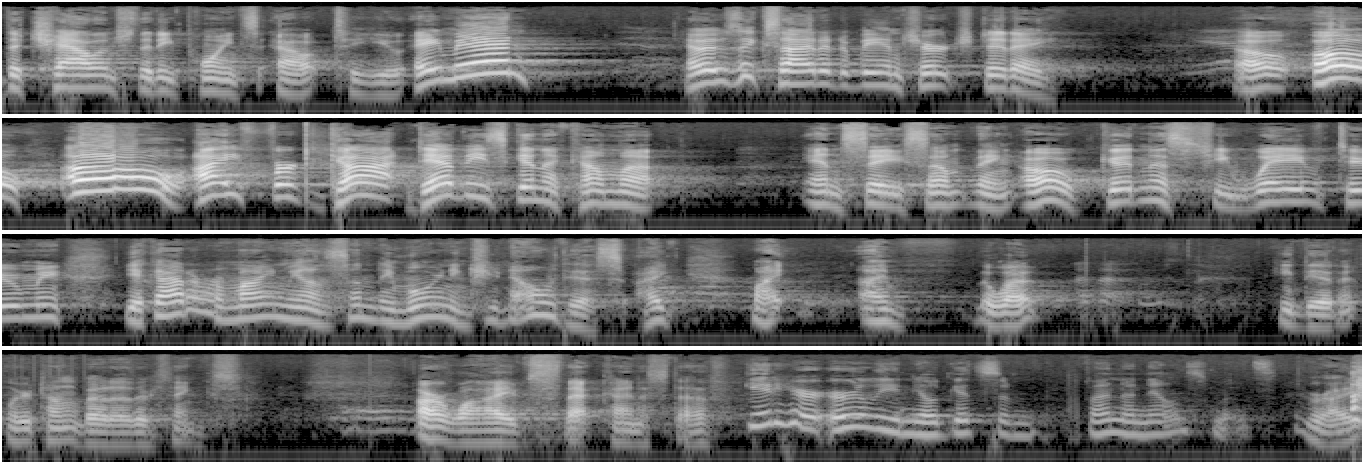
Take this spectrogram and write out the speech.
the challenge that he points out to you. Amen? I was excited to be in church today. Oh, oh, oh, I forgot. Debbie's going to come up and say something. Oh, goodness, she waved to me. You got to remind me on Sunday mornings. You know this. I, my, I'm, the what? He didn't. We were talking about other things. Our wives, that kind of stuff. Get here early and you'll get some fun announcements. Right.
